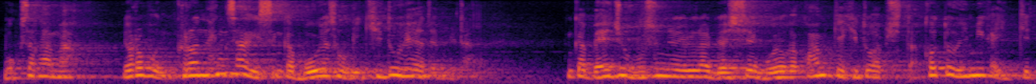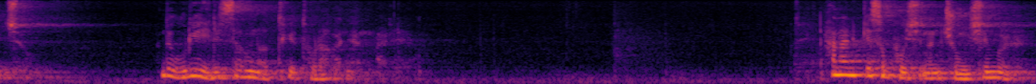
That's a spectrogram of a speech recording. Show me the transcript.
목사가 막, 여러분, 그런 행사가 있으니까 모여서 우리 기도해야 됩니다. 그러니까 매주 무슨 요일 날 몇 시에 모여갖고 함께 기도합시다. 그것도 의미가 있겠죠. 근데 우리의 일상은 어떻게 돌아가냐는 말이에요. 하나님께서 보시는 중심을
